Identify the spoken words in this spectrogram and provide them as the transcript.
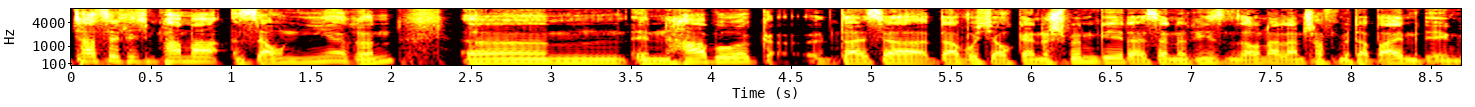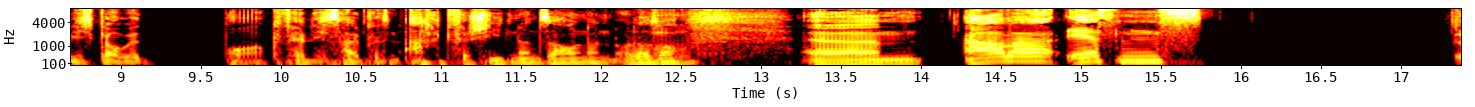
tatsächlich ein paar Mal saunieren ähm, in Harburg. Da ist ja, da wo ich auch gerne schwimmen gehe, da ist ja eine riesen Saunalandschaft mit dabei, mit irgendwie, ich glaube, boah, gefährliches Halbwissen, acht verschiedenen Saunen oder so. Mhm. Ähm, aber erstens äh,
